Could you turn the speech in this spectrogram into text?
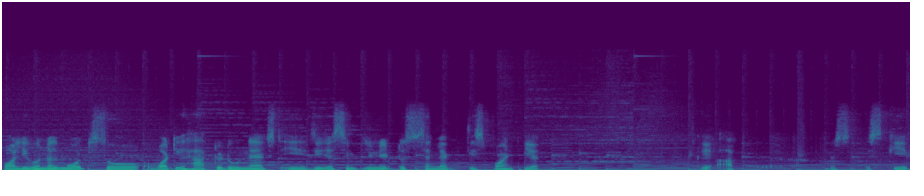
polygonal mode. So what you have to do next is you just simply need to select this point here. Okay after just escape.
